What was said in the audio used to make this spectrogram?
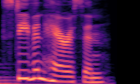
Stephen Harrison.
